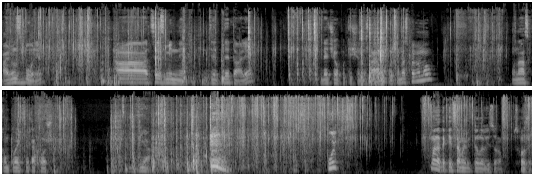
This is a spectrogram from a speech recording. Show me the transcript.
А він в зборі. А це змінні деталі. Для чого поки що не знаю, потім розповімо. У нас в комплекті також є пульт. У мене такий самий від телевізора. Схожий.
